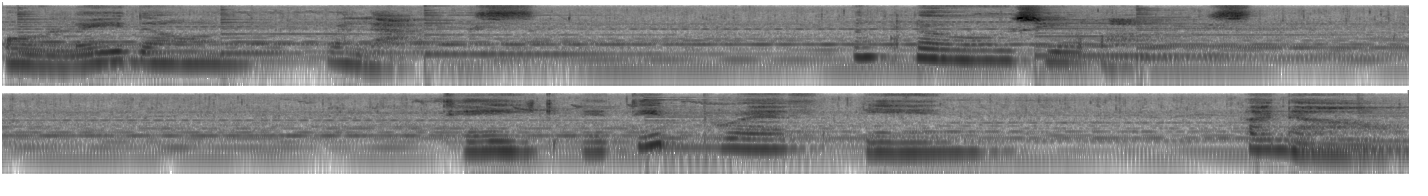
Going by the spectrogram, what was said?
or lay down, relax, and close your eyes. Take a deep breath in and out.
